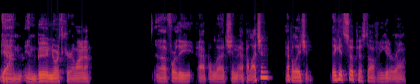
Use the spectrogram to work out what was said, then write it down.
Yeah. in, in Boone, North Carolina, uh, for the Appalachian Appalachian Appalachian. They get so pissed off when you get it wrong.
